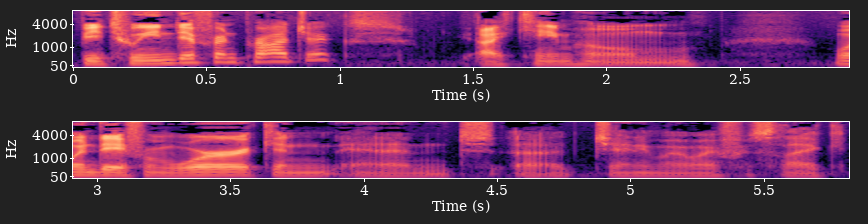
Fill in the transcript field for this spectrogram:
between different projects. I came home one day from work, and and uh, Jenny, my wife, was like,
